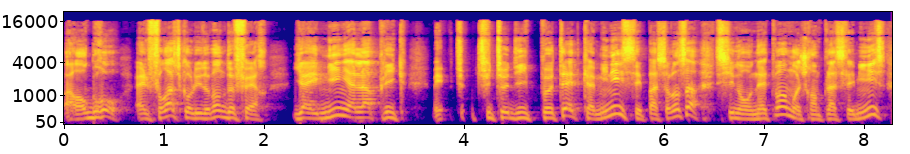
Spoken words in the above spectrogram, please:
en gros, elle fera ce qu'on lui demande de faire. Il y a une ligne, elle l'applique. Mais tu, tu te dis peut-être qu'un ministre, c'est pas seulement ça. Sinon, honnêtement, moi, je remplace les ministres,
